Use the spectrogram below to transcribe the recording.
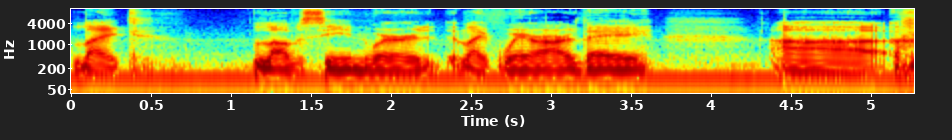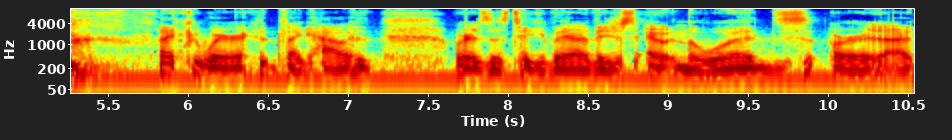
like love scene where like where are they? Uh, like where like how is where is this taking place? Are they just out in the woods, or uh,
